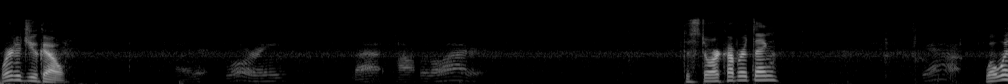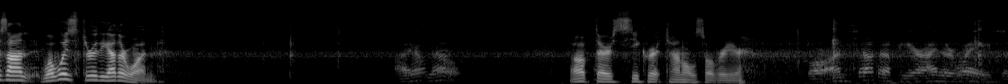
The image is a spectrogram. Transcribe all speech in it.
Where did you go? I'm exploring that top of the ladder. The store cupboard thing? Yeah. What was on... What was through the other one? I don't know. Oh, there's secret tunnels over here. Well, I'm stuck up here either way, so.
